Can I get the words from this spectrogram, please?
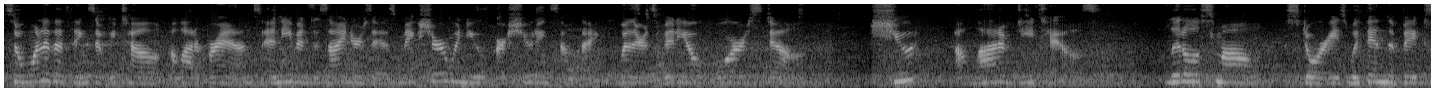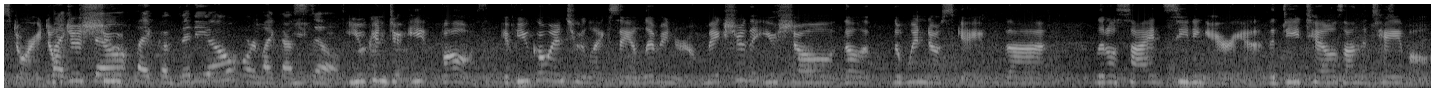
So one of the things that we tell a lot of brands and even designers is make sure when you are shooting something, whether it's video or still, shoot a lot of details, little small stories within the big story. Don't like just still, shoot like a video or like a still. you can do eat both. If you go into like say a living room, make sure that you show the the windowscape, the little side seating area, the details on the table.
